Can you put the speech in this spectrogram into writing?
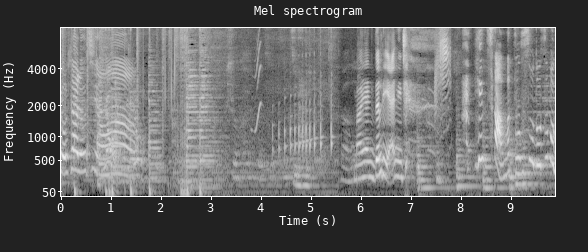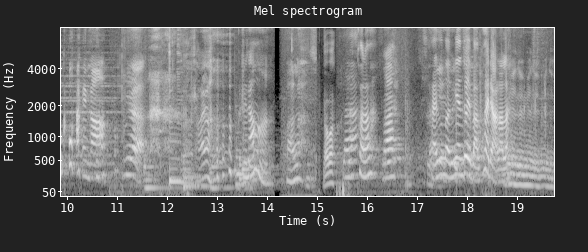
手下留情啊！妈呀，你的脸，你这，你怎么这速度这么快呢？耶，搞啥呀？不知道啊。完了，来吧，来，快来吧，来，孩子们面对吧，快点了，来。面对面对面对。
